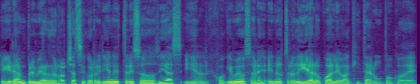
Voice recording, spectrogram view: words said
el Gran Premio Ardo Rocha se correría en tres o dos días y el Joaquín B. González en otro día, lo cual le va a quitar un poco de,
